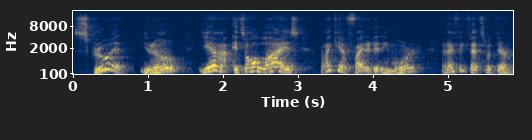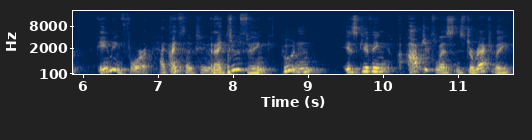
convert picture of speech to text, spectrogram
screw it. You know? Yeah, it's all lies, but I can't fight it anymore. And I think that's what they're aiming for. I think so, too. And I do think Putin is giving object lessons directly,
